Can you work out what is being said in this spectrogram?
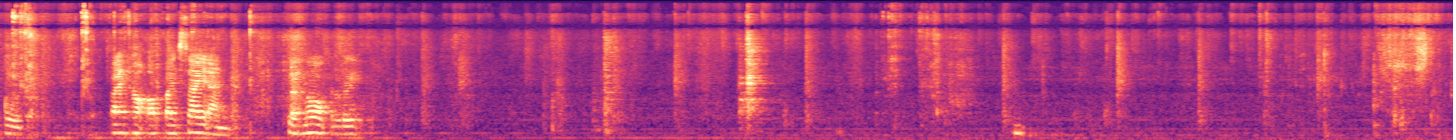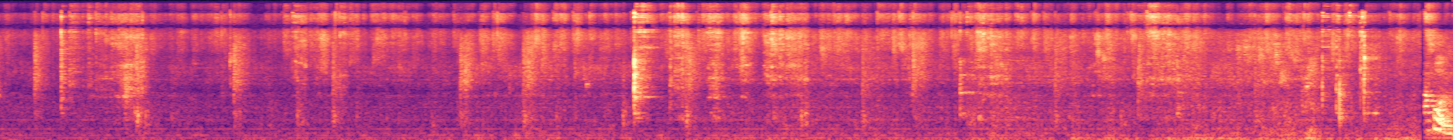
คน ไปเขาเอาไปใส่อันแกงนอกกันเลย ฝ น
